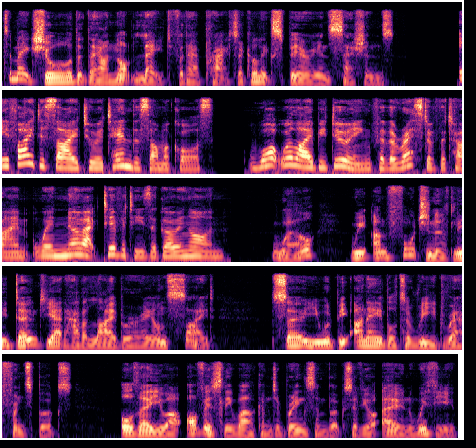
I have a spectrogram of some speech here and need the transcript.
to make sure that they are not late for their practical experience sessions. If I decide to attend the summer course, what will I be doing for the rest of the time when no activities are going on? Well, we unfortunately don't yet have a library on site, so you would be unable to read reference books, although you are obviously welcome to bring some books of your own with you.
